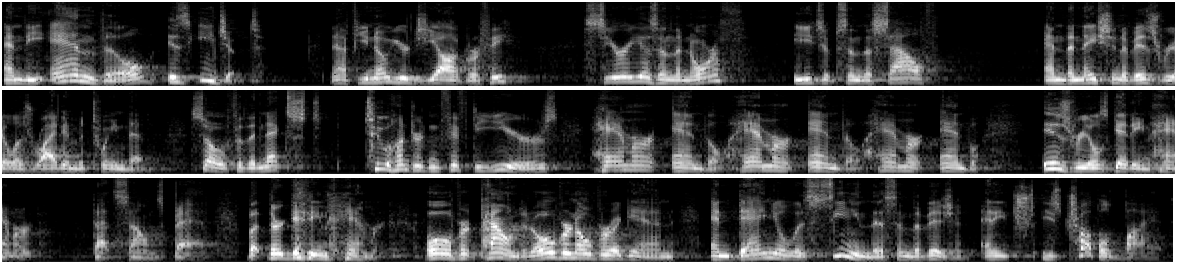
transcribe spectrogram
and the anvil is Egypt. Now, if you know your geography, Syria's in the north, Egypt's in the south, and the nation of Israel is right in between them. So for the next 250 years, hammer, anvil, hammer, anvil, hammer, anvil. Israel's getting hammered. That sounds bad, but they're getting hammered, over, pounded over and over again. And Daniel is seeing this in the vision, and he, he's troubled by it.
